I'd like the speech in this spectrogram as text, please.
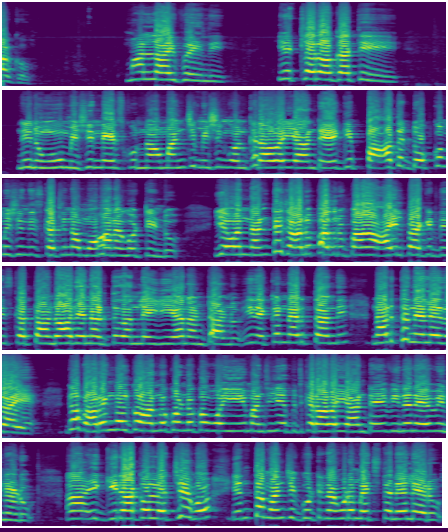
ఆగో. మళ్ళా అయిపోయింది. ఎట్లా రోగతి? నేను మిషన్ నేర్చుకున్నా మంచి మిషన్ కొనుకరావయ్యా అంటే గీ పాత డొక్కు మిషన్ తీసుకొచ్చి నా మొహాన కొట్టిండు. ఏమన్నంటే చాలు పది రూపాయలు ఆయిల్ ప్యాకెట్ తీసుకొస్తాడు అదే నడుతుంది లేయి అని అంటాడు. ఇది ఎక్కడ నడుతుంది నడుతనే లేదాయే ఇంకా వరంగల్కో అన్నకొండకో పోయి మంచి చేపించుకురావయ్యా అంటే విననే వినడు. ఈ గిరాకోళ్ళు వచ్చేమో ఎంత మంచి కుట్టినా కూడా మెచ్చుతనే లేరు.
